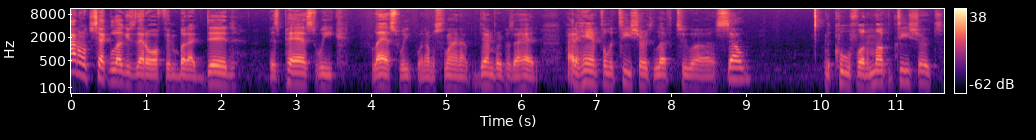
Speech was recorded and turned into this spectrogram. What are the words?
I don't check luggage that often, but I did this past week, last week when I was flying out to Denver because I had had a handful of T-shirts left to uh, sell, the cool for the market T-shirts.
